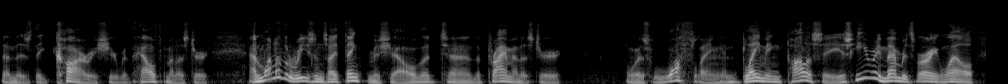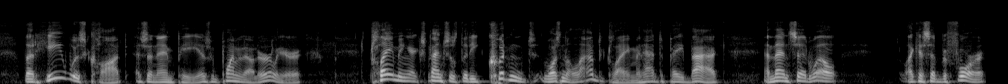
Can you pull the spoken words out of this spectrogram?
then there's the car issue with the health minister. And one of the reasons I think, Michelle, that uh, the prime minister was waffling and blaming policy is he remembers very well that he was caught as an MP, as we pointed out earlier, claiming expenses that he couldn't, wasn't allowed to claim and had to pay back, and then said, well, like I said before,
